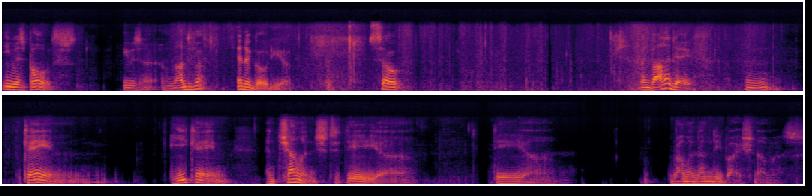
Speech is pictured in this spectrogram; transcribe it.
he was both. He was a, a Madhva and a Gaudiya. So when Baladev hmm, came, he came and challenged the uh, the uh, Ramanandi Vaishnavas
